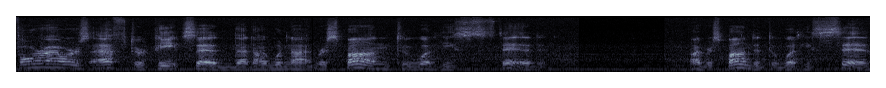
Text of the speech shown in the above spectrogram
four hours after Pete said that I would not respond to what he said, I responded to what he said.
